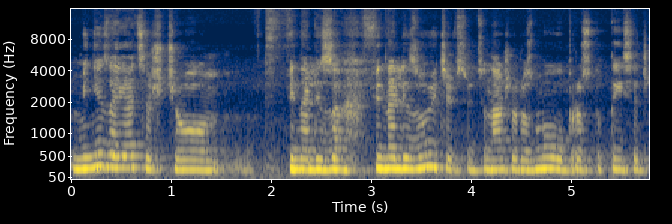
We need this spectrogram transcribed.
мені здається, що фіналізуючи всю цю нашу розмову про 100 тисяч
